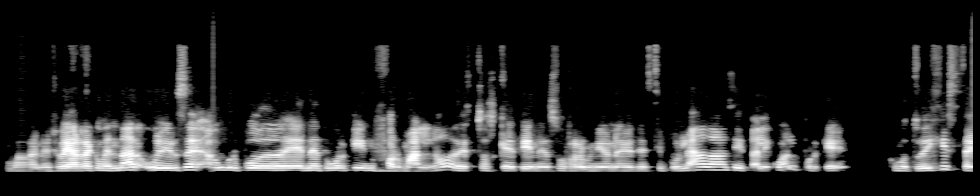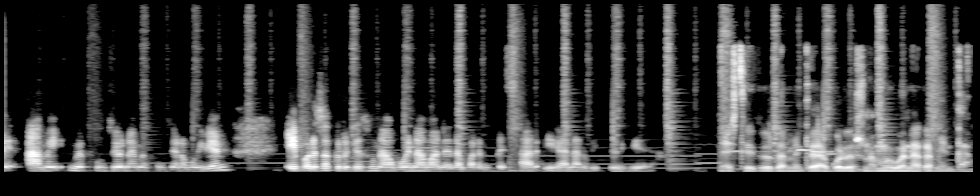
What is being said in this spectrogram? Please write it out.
Bueno, os voy a recomendar unirse a un grupo de networking mm. formal, ¿no? De estos que tienen sus reuniones estipuladas y tal y cual, porque como tú dijiste, a mí me funciona y me funciona muy bien. Y por eso creo que es una buena manera para empezar y ganar visibilidad. Estoy totalmente de acuerdo, es una muy buena herramienta.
